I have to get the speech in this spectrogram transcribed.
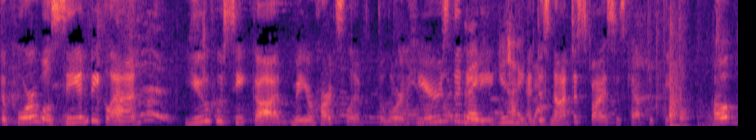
The poor will see and be glad. You who seek God, may your hearts live. The Lord hears the needy and does not despise his captive people. Hope,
